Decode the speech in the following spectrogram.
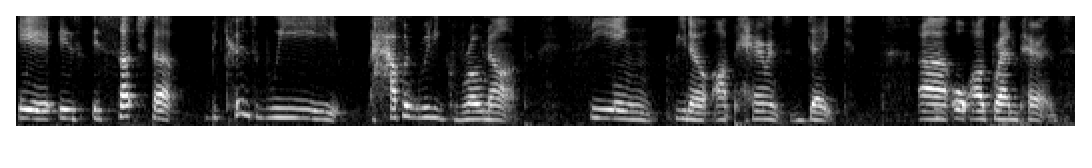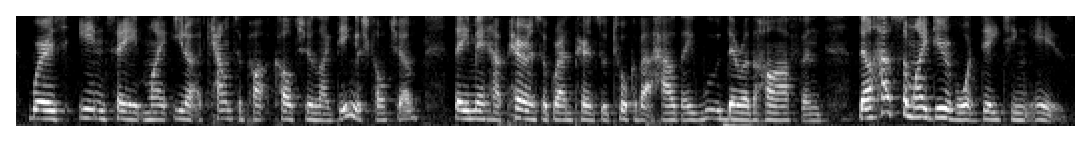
is is such that because we haven't really grown up seeing you know our parents date uh, or our grandparents. Whereas in say my you know a counterpart culture like the english culture they may have parents or grandparents who talk about how they wooed their other half and they'll have some idea of what dating is.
